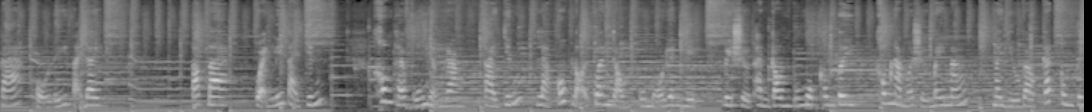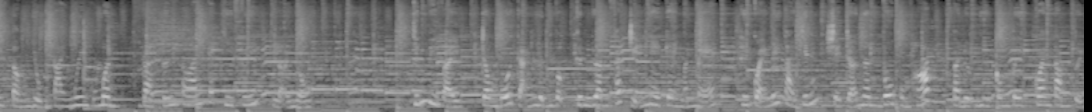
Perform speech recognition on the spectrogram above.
tá, hộ lý tại đây. Top 3. Quản lý tài chính không thể phủ nhận rằng tài chính là cốt lõi quan trọng của mỗi doanh nghiệp vì sự thành công của một công ty không nằm ở sự may mắn mà dựa vào cách công ty tận dụng tài nguyên của mình và tính toán các chi phí lợi nhuận Chính vì vậy, trong bối cảnh lĩnh vực kinh doanh phát triển ngày càng mạnh mẽ, thì quản lý tài chính sẽ trở nên vô cùng hot và được nhiều công ty quan tâm tuyển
